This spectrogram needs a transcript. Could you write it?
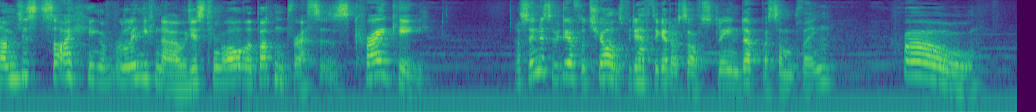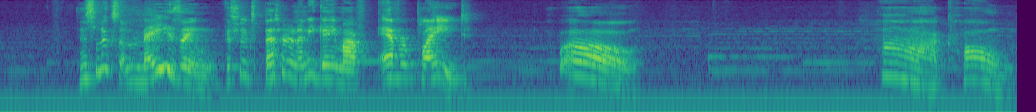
I'm just sighing of relief now, just from all the button presses. Crikey! As soon as we do have the chance, we do have to get ourselves cleaned up or something. Whoa! This looks amazing! This looks better than any game I've ever played. Whoa! Ah, calm.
